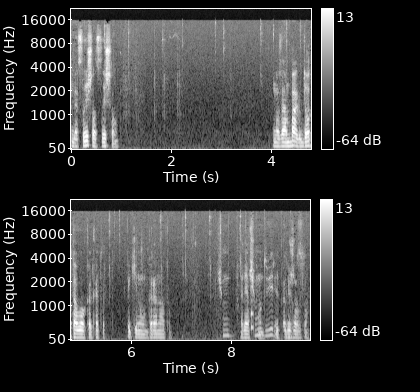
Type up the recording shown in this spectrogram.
Да, слышал, слышал. Но зомбак до того, как этот ты кинул гранату, Почему, рявкнул почему дверь и побежал открылась?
